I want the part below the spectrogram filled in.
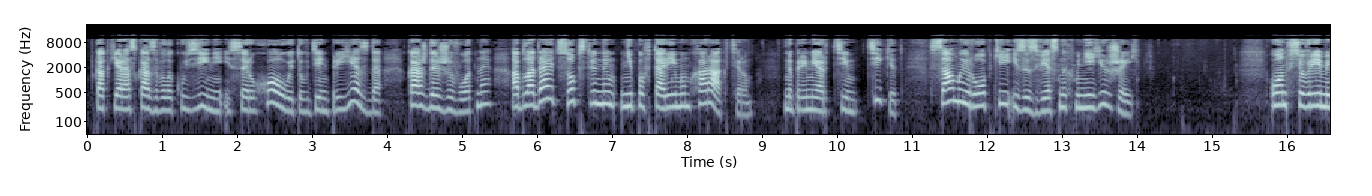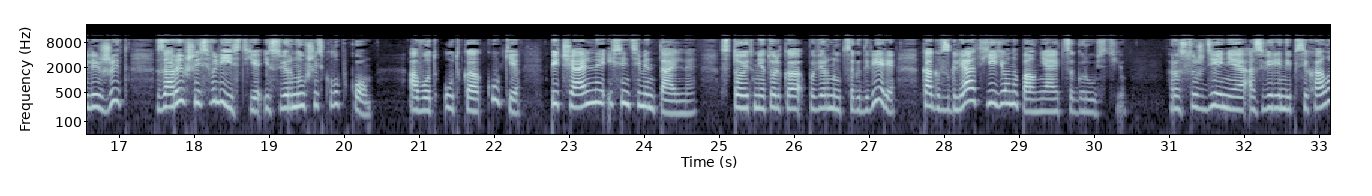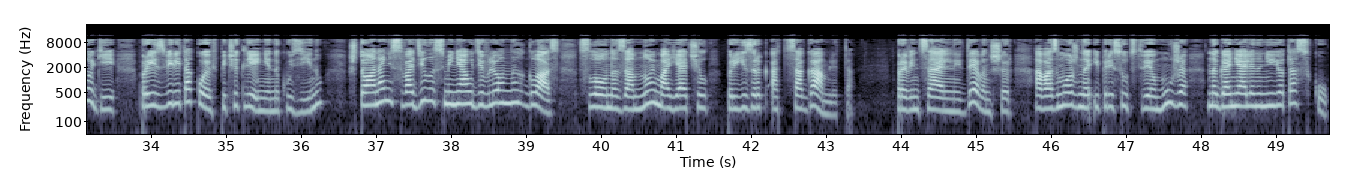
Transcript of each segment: Как я рассказывала кузине и сэру Хоуиту в день приезда, каждое животное обладает собственным неповторимым характером. Например, Тим Тикет – самый робкий из известных мне ежей. Он все время лежит, зарывшись в листья и свернувшись клубком. А вот утка Куки печальная и сентиментальная. Стоит мне только повернуться к двери, как взгляд ее наполняется грустью. Рассуждения о звериной психологии произвели такое впечатление на кузину, что она не сводила с меня удивленных глаз, словно за мной маячил призрак отца Гамлета. Провинциальный Девоншир, а, возможно, и присутствие мужа нагоняли на нее тоску.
